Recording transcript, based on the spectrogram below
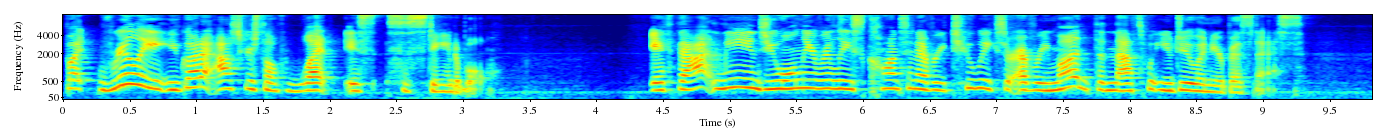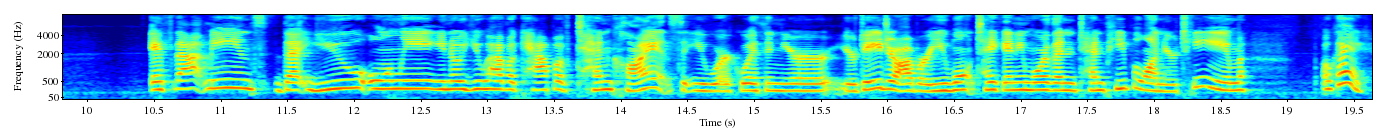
But really, you've got to ask yourself what is sustainable. If that means you only release content every two weeks or every month, then that's what you do in your business. If that means that you only, you know, you have a cap of 10 clients that you work with in your your day job or you won't take any more than 10 people on your team, okay,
